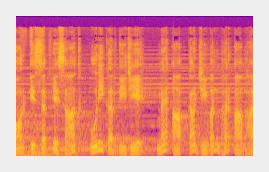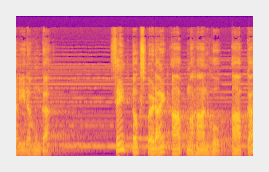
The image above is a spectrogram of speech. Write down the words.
और इज़्ज़त के साथ पूरी कर दीजिए। मैं आपका जीवन भर आभारी रहूँगा। सेंट ऑक्सपर्डाइट आप महान हो। आपका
